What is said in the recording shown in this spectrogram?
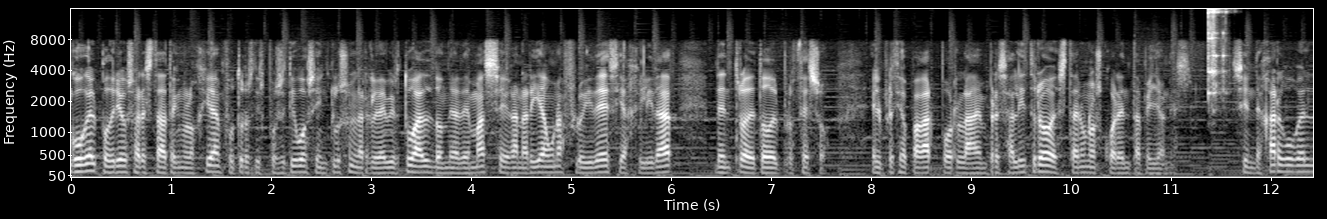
Google podría usar esta tecnología en futuros dispositivos e incluso en la realidad virtual, donde además se ganaría una fluidez y agilidad dentro de todo el proceso. El precio a pagar por la empresa Litro está en unos 40 millones. Sin dejar Google,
